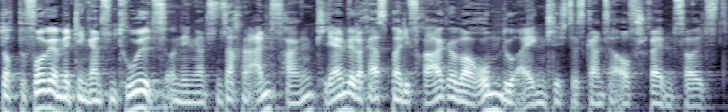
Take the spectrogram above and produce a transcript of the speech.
Doch bevor wir mit den ganzen Tools und den ganzen Sachen anfangen, klären wir doch erstmal die Frage, warum du eigentlich das Ganze aufschreiben sollst.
